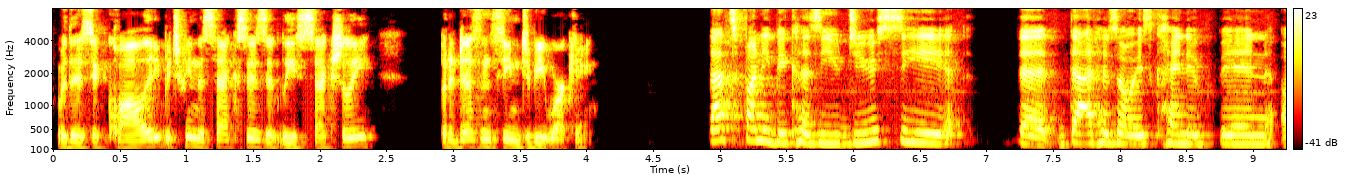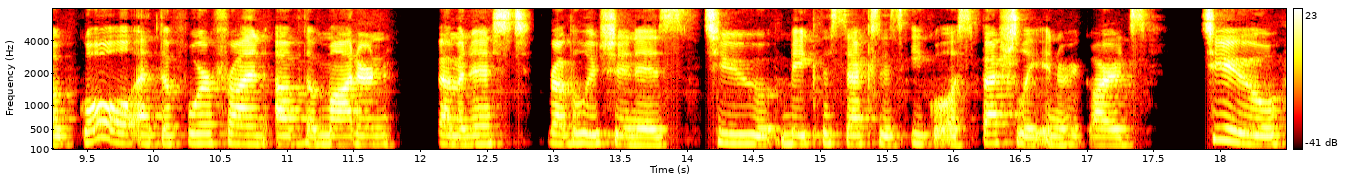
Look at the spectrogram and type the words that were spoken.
where there's equality between the sexes, at least sexually, but it doesn't seem to be working. That's funny because you do see that that has always kind of been a goal at the forefront of the modern feminist revolution is to make the sexes equal, especially in regards to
